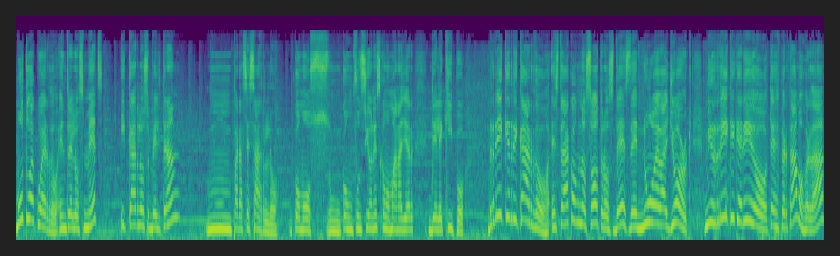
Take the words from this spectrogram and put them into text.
Mutuo acuerdo entre los Mets y Carlos Beltrán mm, para cesarlo como, s- con funciones como manager del equipo. Ricky Ricardo está con nosotros desde Nueva York. Mi Ricky querido, te despertamos, ¿verdad?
